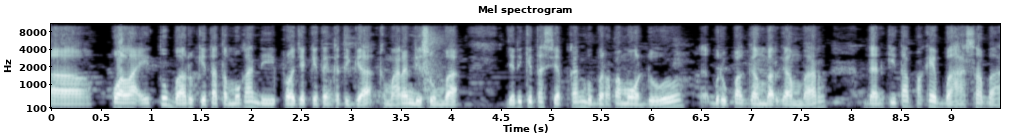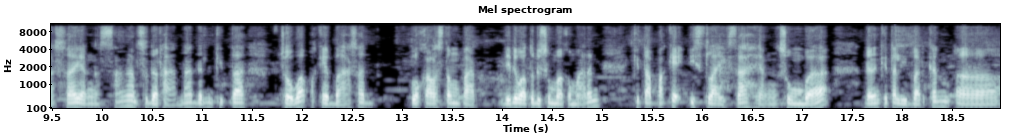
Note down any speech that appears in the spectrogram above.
uh, pola itu baru kita temukan di proyek kita yang ketiga kemarin di Sumba jadi kita siapkan beberapa modul eh, berupa gambar-gambar dan kita pakai bahasa-bahasa yang sangat sederhana dan kita coba pakai bahasa lokal setempat. Jadi waktu di Sumba kemarin kita pakai istilah-istilah yang Sumba dan kita libatkan uh,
